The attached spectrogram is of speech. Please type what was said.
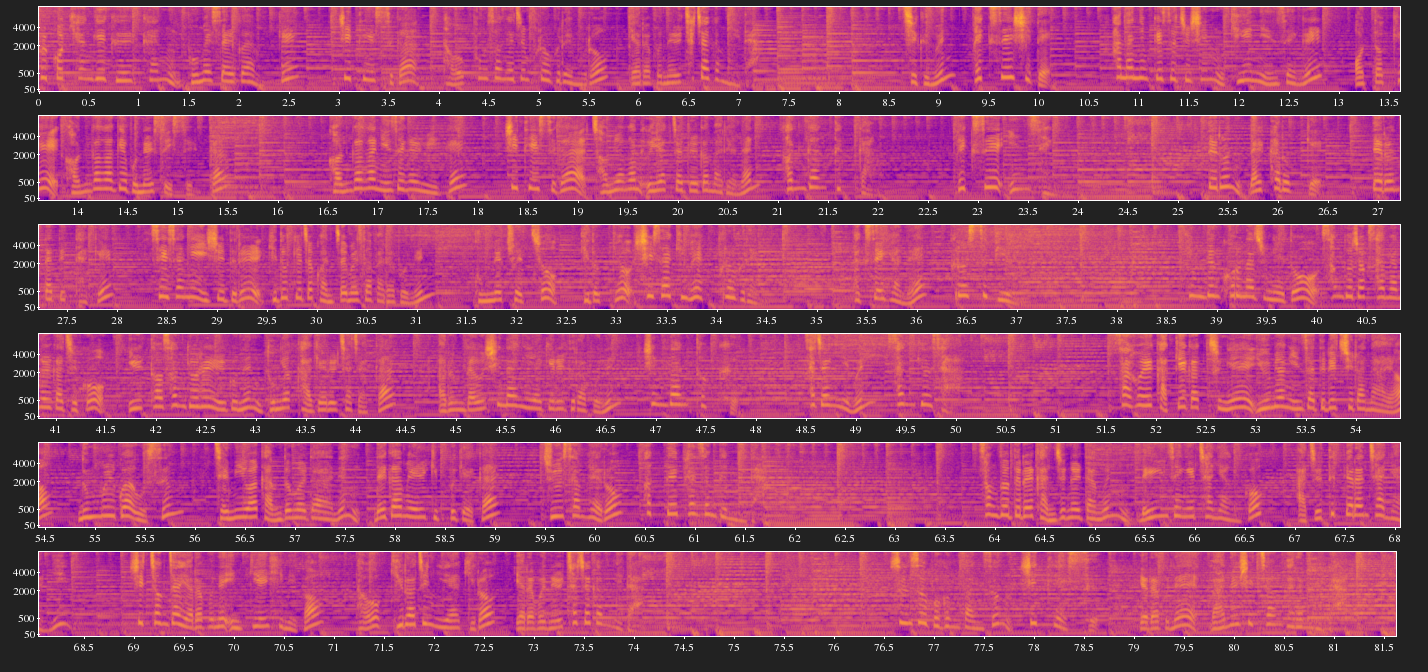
풀꽃 향기 그윽한 봄 햇살과 함께 CTS가 더욱 풍성해진 프로그램으로 여러분을 찾아갑니다. 지금은 100세 시대. 하나님께서 주신 긴 인생을 어떻게 건강하게 보낼 수 있을까? 건강한 인생을 위해 CTS가 저명한 의학자들과 마련한 건강 특강. 100세 인생. 때론 날카롭게, 때론 따뜻하게 세상의 이슈들을 기독교적 관점에서 바라보는 국내 최초 기독교 시사 기획 프로그램. 박세현의 크로스뷰. 힘든 코로나 중에도 선교적 사명을 가지고 일터 선교를 일구는 동역 가게를 찾아가 아름다운 신앙 이야기를 들어보는 신방 토크. 사장님은 선교사. 사회 각계각층의 유명 인사들이 출연하여 눈물과 웃음, 재미와 감동을 더하는 내가 매일 기쁘게가 주 3회로 확대 편성됩니다. 성도들의 간증을 담은 내 인생의 찬양곡 아주 특별한 찬양이 시청자 여러분의 인기에 힘입어 더욱 길어진 이야기로 여러분을 찾아갑니다. 순수 복음 방송 CTS 여러분의 많은 시청 바랍니다.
